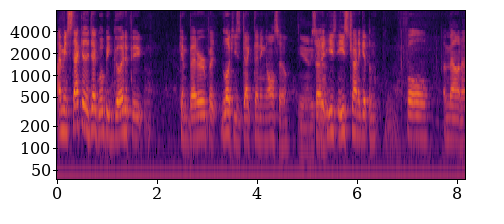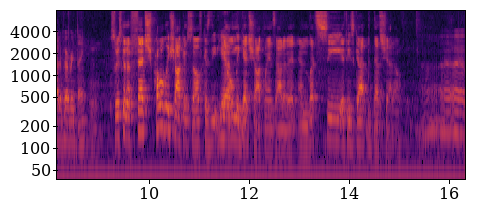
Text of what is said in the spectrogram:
I mean, stacking the deck will be good if he can better, but look, he's deck thinning also. Yeah, he's So gonna- he's he's trying to get the full amount out of everything. So he's going to fetch, probably shock himself because he Yeah. only get shock lands out of it. And let's see if he's got the Death Shadow. Uh,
